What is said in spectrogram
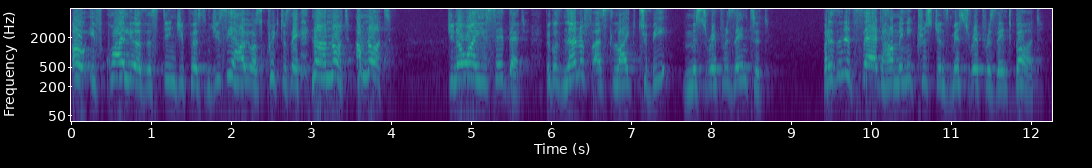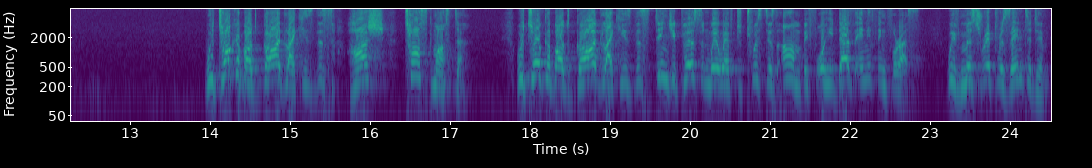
oh, if Kwali was a stingy person, do you see how he was quick to say, no, I'm not, I'm not? Do you know why he said that? Because none of us like to be misrepresented. But isn't it sad how many Christians misrepresent God? We talk about God like he's this harsh taskmaster. We talk about God like he's this stingy person where we have to twist his arm before he does anything for us. We've misrepresented him.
